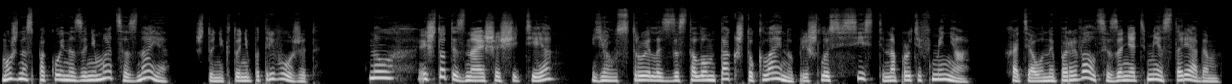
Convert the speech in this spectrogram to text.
можно спокойно заниматься, зная, что никто не потревожит. «Ну, и что ты знаешь о щите?» Я устроилась за столом так, что Клайну пришлось сесть напротив меня, хотя он и порывался занять место рядом.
